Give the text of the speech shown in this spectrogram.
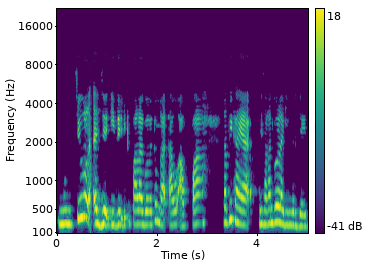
muncul aja ide di kepala gue tuh nggak tahu apa. Tapi kayak misalkan gue lagi ngerjain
